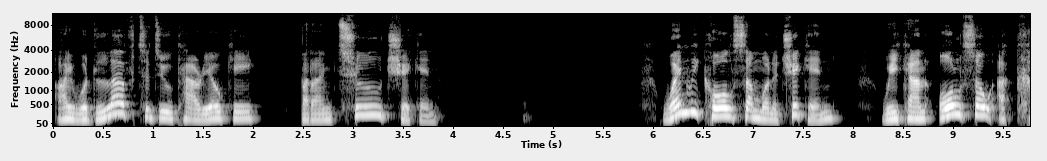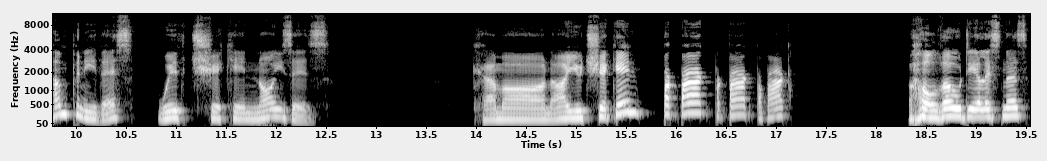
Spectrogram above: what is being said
I would love to do karaoke, but I'm too chicken. When we call someone a chicken, we can also accompany this with chicken noises. Come on, are you chicken? Bark, bark, bark, bark, bark. Although, dear listeners,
